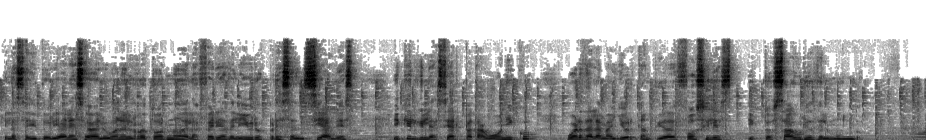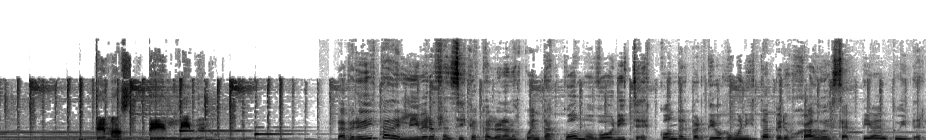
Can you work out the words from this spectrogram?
que las editoriales evalúan el retorno de las ferias de libros presenciales y que el glaciar patagónico guarda la mayor cantidad de fósiles ictosaurios del mundo. Temas del Libero. La periodista del Libero Francisca Escalona nos cuenta cómo Boric esconde el Partido Comunista, pero Jadwe se activa en Twitter.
